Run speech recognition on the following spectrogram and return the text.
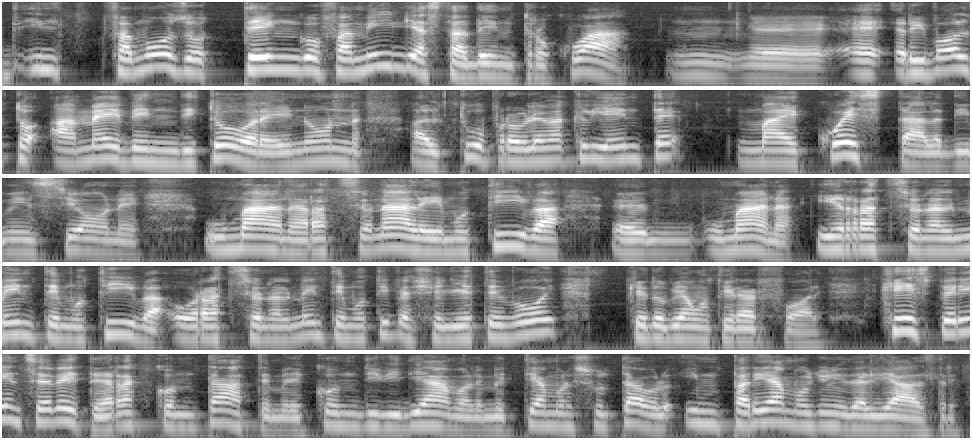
il famoso tengo famiglia sta dentro qua, mm, eh, è rivolto a me venditore e non al tuo problema cliente ma è questa la dimensione umana, razionale, emotiva, eh, umana, irrazionalmente emotiva o razionalmente emotiva, scegliete voi, che dobbiamo tirar fuori. Che esperienze avete? Raccontatemele, condividiamole, mettiamole sul tavolo, impariamo gli uni dagli altri.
